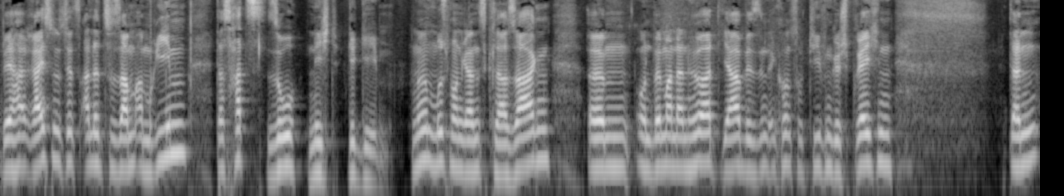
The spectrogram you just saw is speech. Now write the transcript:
wir reißen uns jetzt alle zusammen am Riemen. Das hat's so nicht gegeben. Ne, muss man ganz klar sagen. Ähm, und wenn man dann hört, ja, wir sind in konstruktiven Gesprächen, dann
